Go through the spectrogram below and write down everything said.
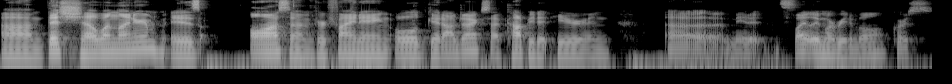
Um, this shell one-liner is awesome for finding old Git objects. I've copied it here and uh, made it slightly more readable. Of course,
